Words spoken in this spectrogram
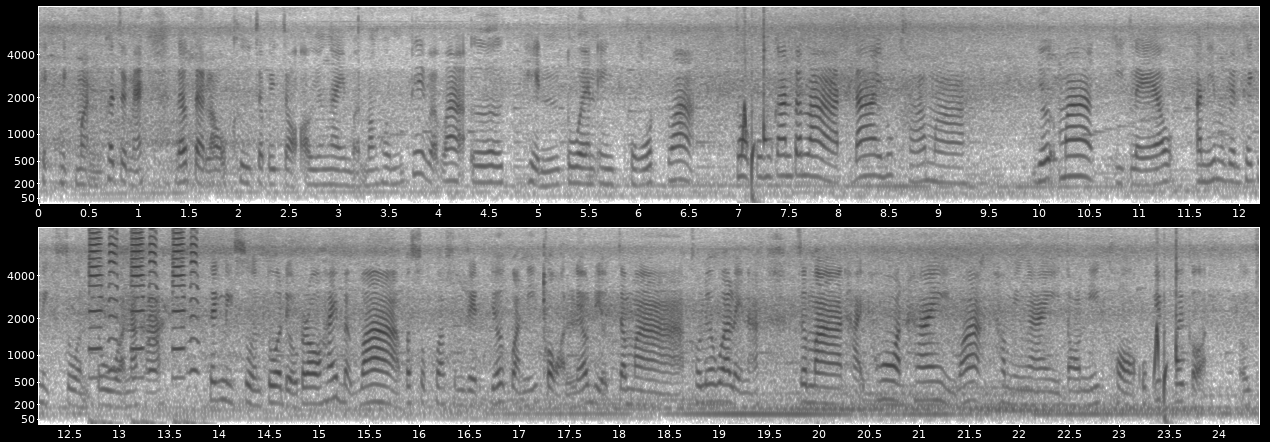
เทคนิคมันเข้าใจไหมแล้วแต่เราคือจะไปเจาะเอายังไงเหมือนบางคนที่แบบว่าเออเห็นตัวเองโพสต์ว่าเจาะกลุ่มการตลาดได้ลูกค้ามา เยอะมากอีกแล้ว อันนี้มันเป็นเทคนิคส่วนตัวนะคะ เทคนิคส่วนตัวเดี๋ยวรอให้แบบว่าประสบความสำเร็จเยอะกว่านี้ก่อนแล้วเดี๋ยวจะมาเขาเรียกว่าอะไรนะ จะมาถ่ายทอดให้ว่าทำยังไง ตอนนี้ขออุบอิบไว้ก่อน โอเค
